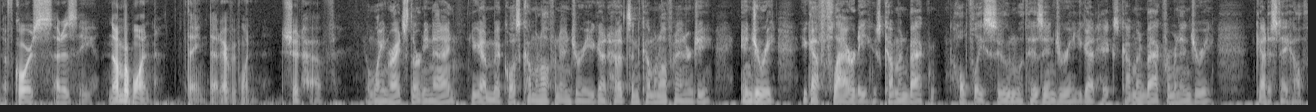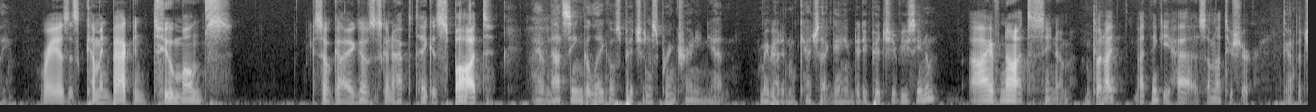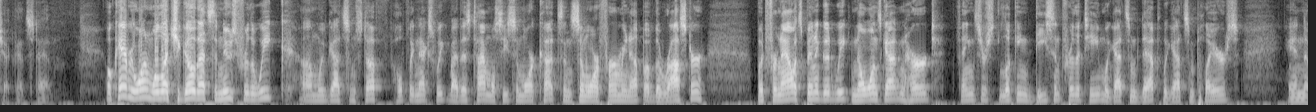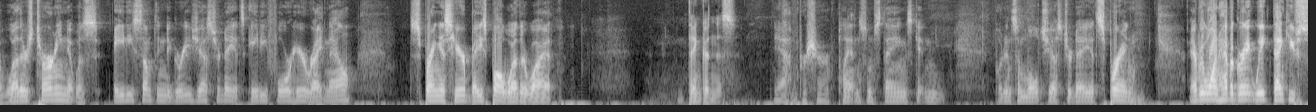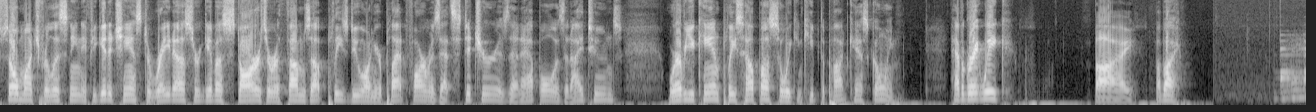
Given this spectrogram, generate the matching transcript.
Of course, that is the number one thing that everyone should have. And Wainwright's 39. You got Mikolas coming off an injury. You got Hudson coming off an energy injury. You got Flaherty who's coming back hopefully soon with his injury. You got Hicks coming back from an injury. Got to stay healthy. Reyes is coming back in two months. So Gallegos is going to have to take his spot. I have not seen Gallegos pitch in a spring training yet. Maybe I didn't catch that game. Did he pitch? Have you seen him? I have not seen him, Okay. but I I think he has. I'm not too sure. Have to check that stat. Okay, everyone, we'll let you go. That's the news for the week. Um, we've got some stuff. Hopefully, next week by this time, we'll see some more cuts and some more firming up of the roster. But for now, it's been a good week. No one's gotten hurt. Things are looking decent for the team. We got some depth. We got some players. And the weather's turning. It was 80 something degrees yesterday. It's 84 here right now. Spring is here. Baseball weather, Wyatt. Thank goodness. Yeah, for sure. Planting some things, getting put in some mulch yesterday. It's spring. Everyone have a great week. Thank you so much for listening. If you get a chance to rate us or give us stars or a thumbs up, please do on your platform. Is that Stitcher? Is that Apple? Is it iTunes? Wherever you can, please help us so we can keep the podcast going. Have a great week. Bye. Bye bye.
